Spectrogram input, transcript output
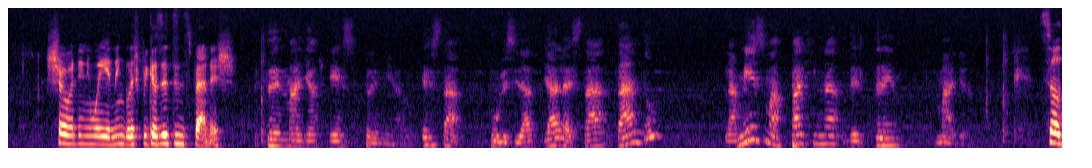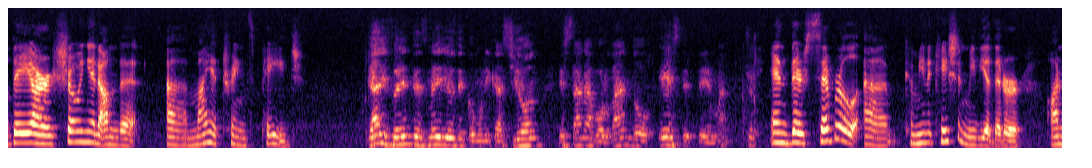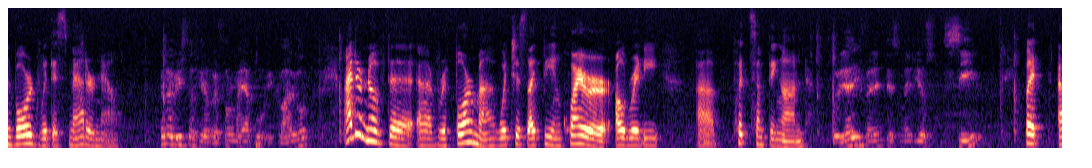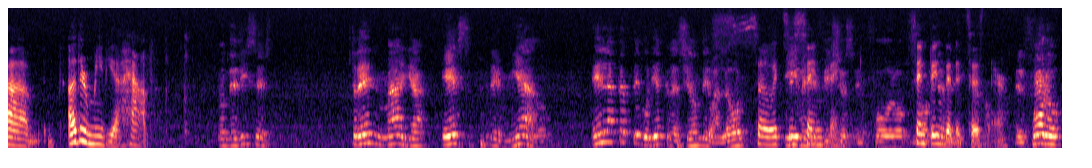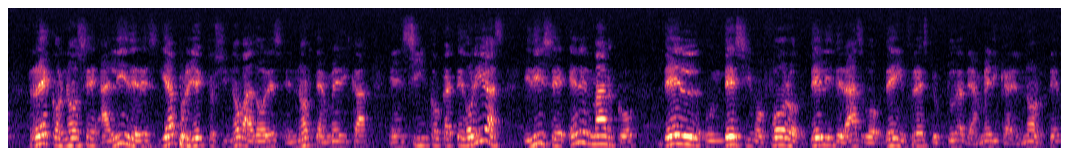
show it anyway in English because it's in Spanish. Tren Maya es premiado. Esta publicidad ya la está dando la misma página del Tren Maya. So they are showing it on the uh, Maya train's page. Ya diferentes medios de comunicación están abordando este tema. And there's several uh, communication media that are on board with this matter now. yo no he visto si el Reforma ya publicó algo. I don't know if the uh, Reforma, which is like the Inquirer, already uh, put something on, Pero ya diferentes medios sí. but um, other media have. donde. Tren Maya es premiado en la categoría creación de valor So it's y the same thing. beneficios en foro Same thing that it says there. El foro reconoce a líderes y a proyectos innovadores en Norteamérica en cinco categorías y dice en el marco del undécimo foro de liderazgo de infraestructura de América del Norte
